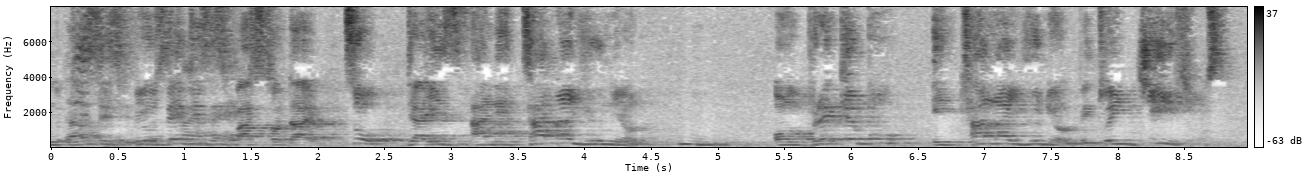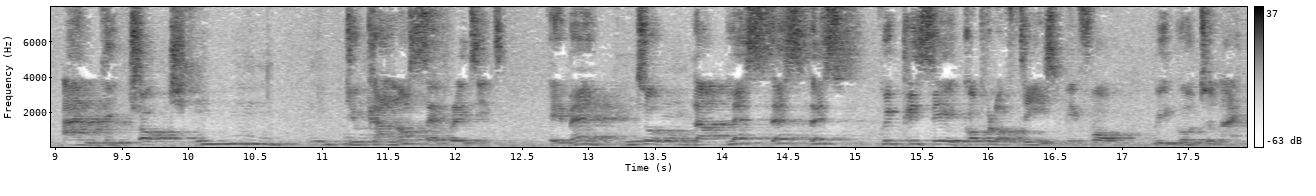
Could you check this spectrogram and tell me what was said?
Without This is you say this is. Pastor Dayo. So there is an eternal union, hmm. unbreakable eternal union between Jesus and the church. You cannot separate it. Amen. So now let's let's let's quickly say a couple of things before we go tonight.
